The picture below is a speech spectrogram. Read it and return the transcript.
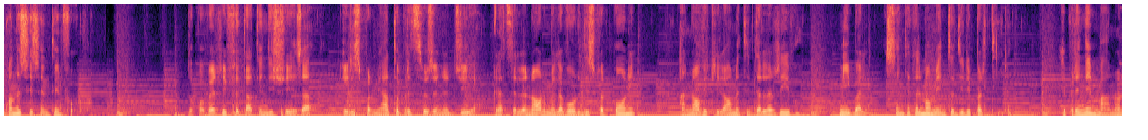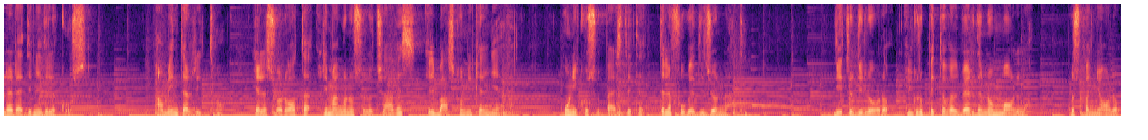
quando si sente in forma. Dopo aver riflettato in discesa e risparmiato preziose energie grazie all'enorme lavoro di Scarponi, a 9 km dall'arrivo, Nibali sente che è il momento di ripartire e prende in mano le redini della corsa aumenta il ritmo e alla sua ruota rimangono solo Chavez e il basco Michel Nieve, unico superstite della fuga di giornata. Dietro di loro il gruppetto Valverde non molla, lo spagnolo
